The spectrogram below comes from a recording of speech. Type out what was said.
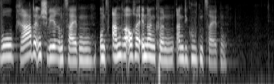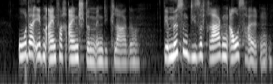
wo gerade in schweren Zeiten uns andere auch erinnern können an die guten Zeiten. Oder eben einfach einstimmen in die Klage. Wir müssen diese Fragen aushalten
